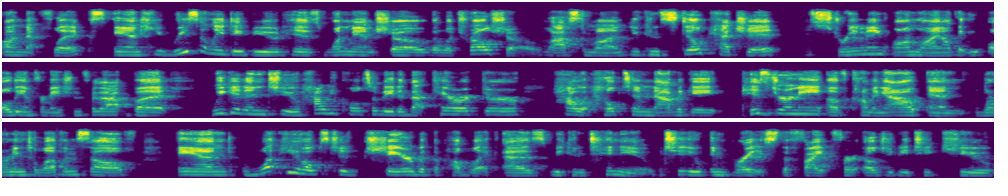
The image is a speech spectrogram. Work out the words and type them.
on Netflix. And he recently debuted his one man show, The Latrell Show, last month. You can still catch it streaming online. I'll get you all the information for that. But we get into how he cultivated that character, how it helped him navigate his journey of coming out and learning to love himself, and what he hopes to share with the public as we continue to embrace the fight for LGBTQ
